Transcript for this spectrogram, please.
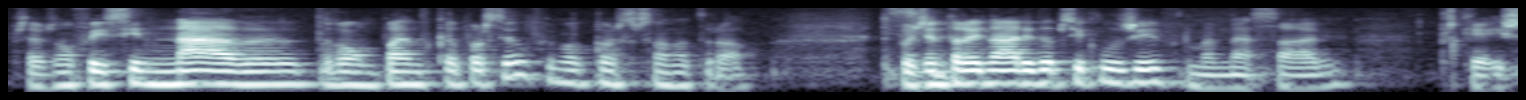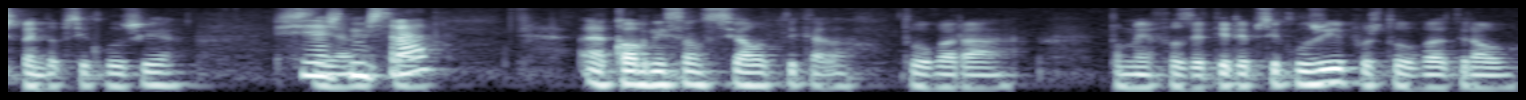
Percebes? Não foi assim nada derrompante que apareceu, foi uma construção natural. Depois Sim. entrei na área da psicologia, formando nessa área, porque é isto vem da psicologia. Fizeste mestrado? A cognição social aplicada. Estou agora a também a fazer, tirei psicologia, depois estou a tirar o,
